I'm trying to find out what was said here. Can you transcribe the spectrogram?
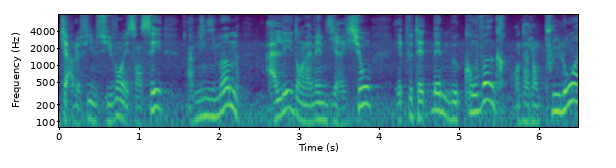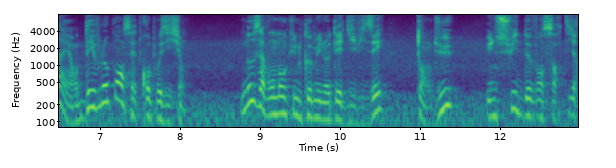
car le film suivant est censé, un minimum, aller dans la même direction et peut-être même me convaincre en allant plus loin et en développant cette proposition. Nous avons donc une communauté divisée, tendue, une suite devant sortir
